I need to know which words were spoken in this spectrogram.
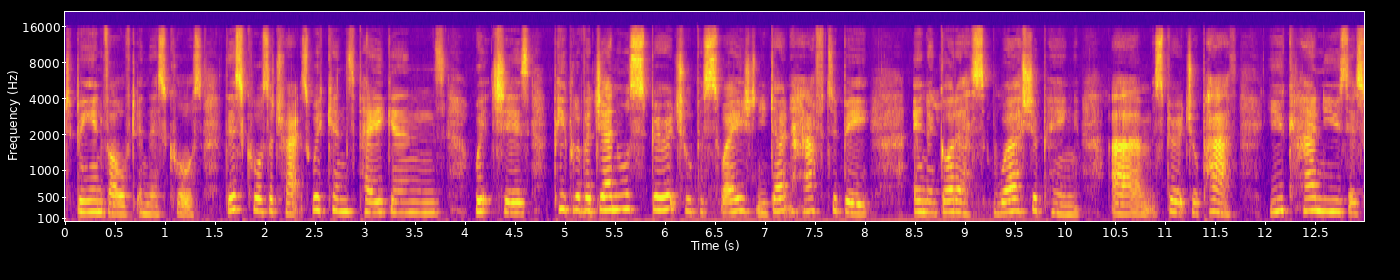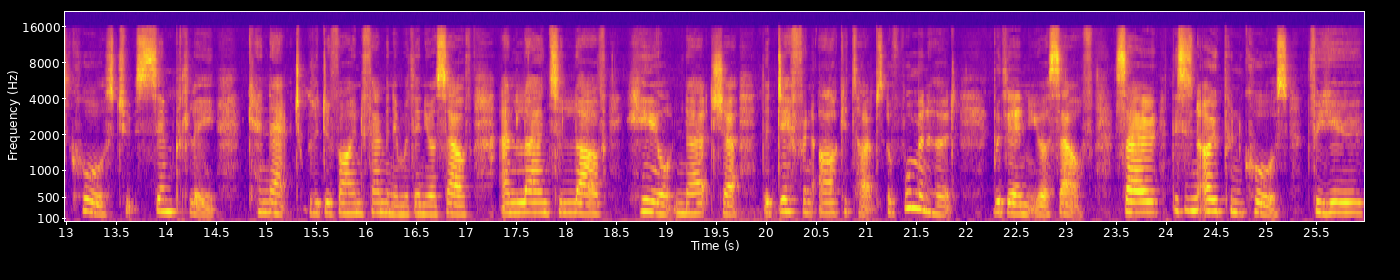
to be involved in this course. This course attracts Wiccans, pagans, witches, people of a general spiritual persuasion. You don't have to be in a goddess worshipping um, spiritual path. You can use this course to simply connect with the divine feminine within yourself and learn to love, heal, nurture the different archetypes of womanhood within yourself. So this is an open course for you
